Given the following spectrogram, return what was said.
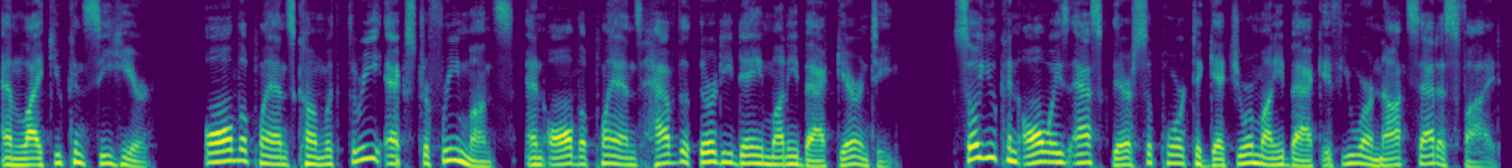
And like you can see here, all the plans come with 3 extra free months and all the plans have the 30-day money-back guarantee. So you can always ask their support to get your money back if you are not satisfied.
